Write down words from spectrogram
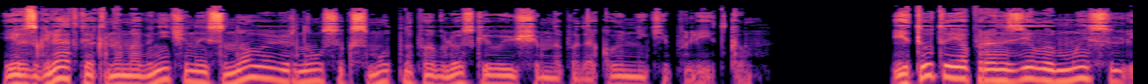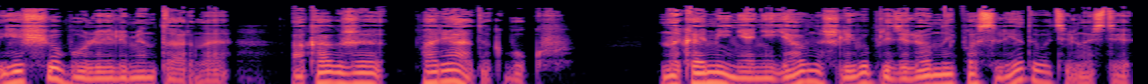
и взгляд, как намагниченный, снова вернулся к смутно поблескивающим на подоконнике плиткам. И тут ее пронзила мысль еще более элементарная. А как же порядок букв? На камине они явно шли в определенной последовательности,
